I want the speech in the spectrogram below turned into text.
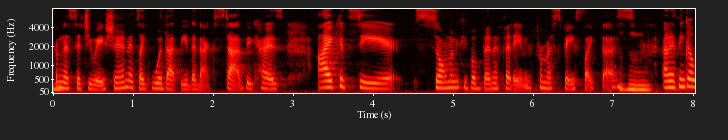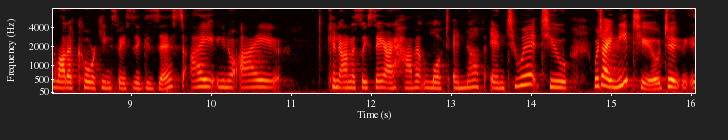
from this situation it's like would that be the next step because i could see so many people benefiting from a space like this and i think a lot of co-working spaces exist i you know i can honestly say I haven't looked enough into it to, which I need to, to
